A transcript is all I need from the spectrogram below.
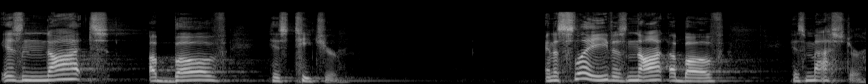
is not above his teacher, and a slave is not above his master.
